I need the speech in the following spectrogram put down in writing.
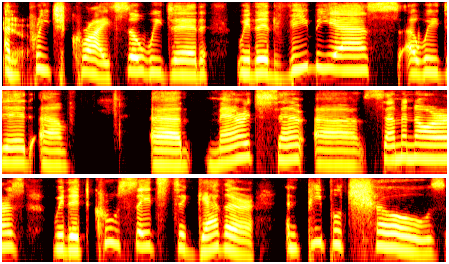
and yeah preached Christ. So we did we did VBS, uh, we did um, um, marriage uh, seminars. We did crusades together, and people chose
